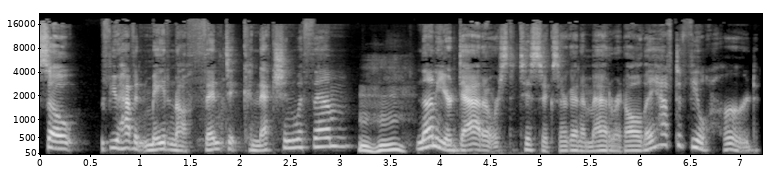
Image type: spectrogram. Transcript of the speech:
So if you haven't made an authentic connection with them, mm-hmm. none of your data or statistics are going to matter at all. They have to feel heard,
